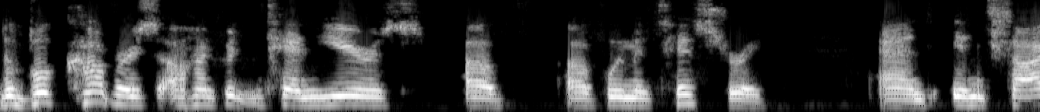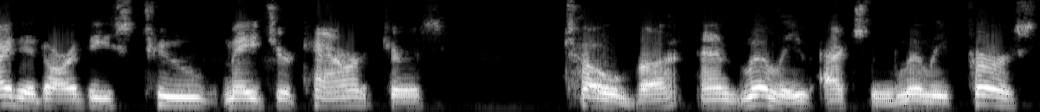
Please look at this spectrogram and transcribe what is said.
The book covers 110 years of of women's history and inside it are these two major characters, Tovah and Lily, actually Lily first,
